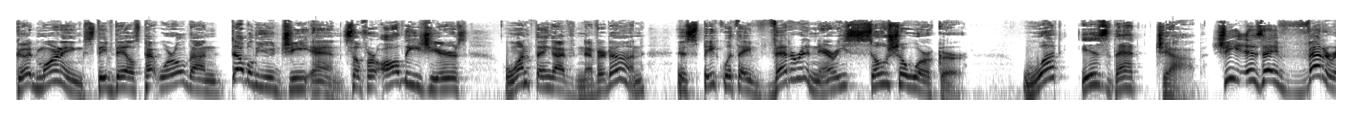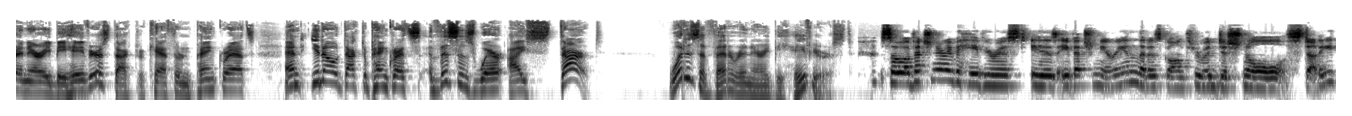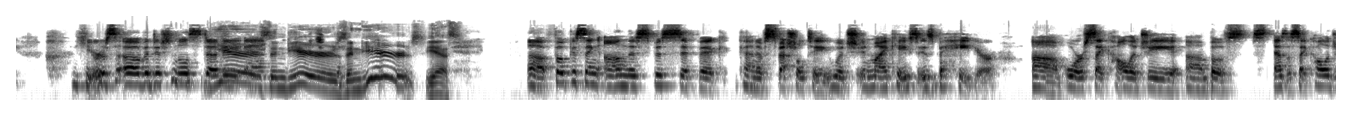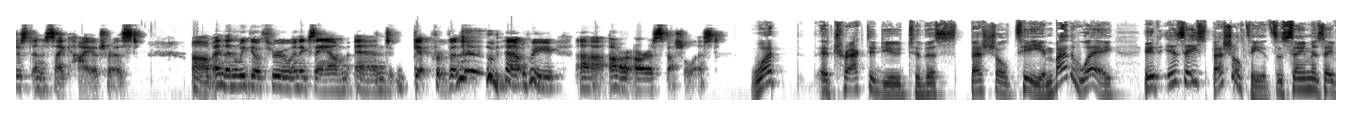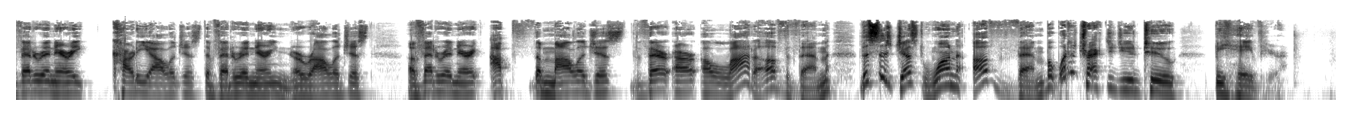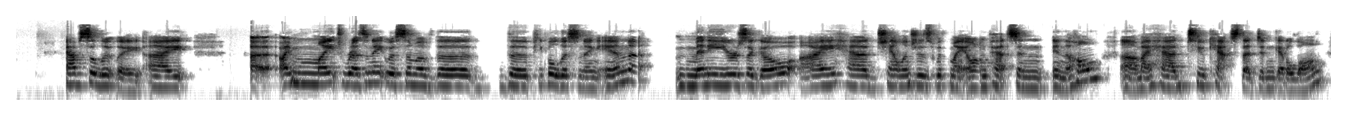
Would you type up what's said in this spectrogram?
Good morning, Steve Dale's Pet World on WGN. So, for all these years, one thing I've never done is speak with a veterinary social worker. What is that job? She is a veterinary behaviorist, Dr. Katherine Pankratz. And you know, Dr. Pankratz, this is where I start. What is a veterinary behaviorist? So, a veterinary behaviorist is a veterinarian that has gone through additional study, years of additional study. Years and, and years and years. Yes. Uh, focusing on this specific kind of specialty, which in my case is behavior um, or psychology, um, both as a psychologist and a psychiatrist. Um, and then we go through an exam and get proven that we uh, are, are a specialist. What attracted you to this specialty? And by the way, it is a specialty. It's the same as a veterinary cardiologist, a veterinary neurologist, a veterinary ophthalmologist. There are a lot of them. This is just one of them. But what attracted you to behavior? Absolutely. I uh, I might resonate with some of the the people listening in many years ago, I had challenges with my own pets in, in the home. Um, I had two cats that didn't get along.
